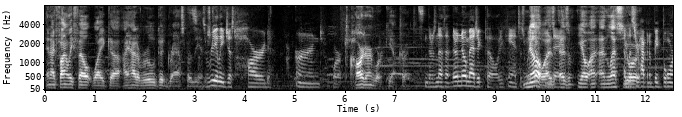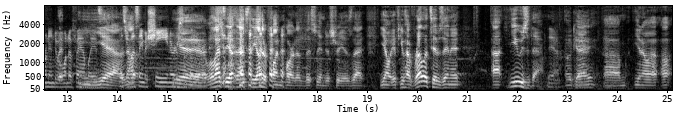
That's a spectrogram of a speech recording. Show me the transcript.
and I finally felt like uh, I had a real good grasp of the It's industry. really just hard earned work. Hard-earned work. Yeah, correct. There's nothing. There's no magic pill. You can't just No, as, day, as you know, un- unless you're unless you happen to be born into one of families. yeah, unless you're no- last name machine or something. Yeah, well, that's the that's the other fun part of this industry is that you know if you have relatives in it, uh, use them. Yeah. Okay. Um, you know, uh,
